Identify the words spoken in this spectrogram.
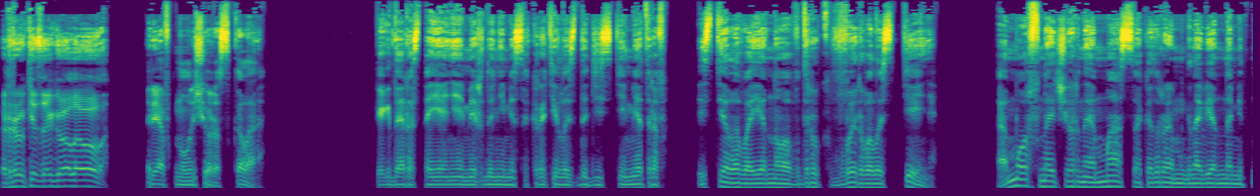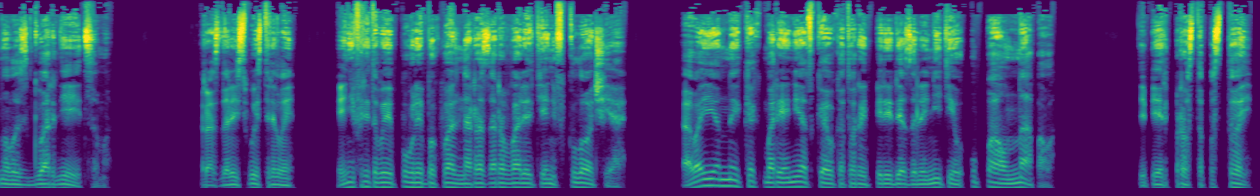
Руки за голову!» — рявкнул еще раз скала. Когда расстояние между ними сократилось до 10 метров, из тела военного вдруг вырвалась тень аморфная черная масса, которая мгновенно метнулась к гвардейцам. Раздались выстрелы, и нефритовые пули буквально разорвали тень в клочья, а военный, как марионетка, у которой перерезали нити, упал на пол. Теперь просто пустой,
